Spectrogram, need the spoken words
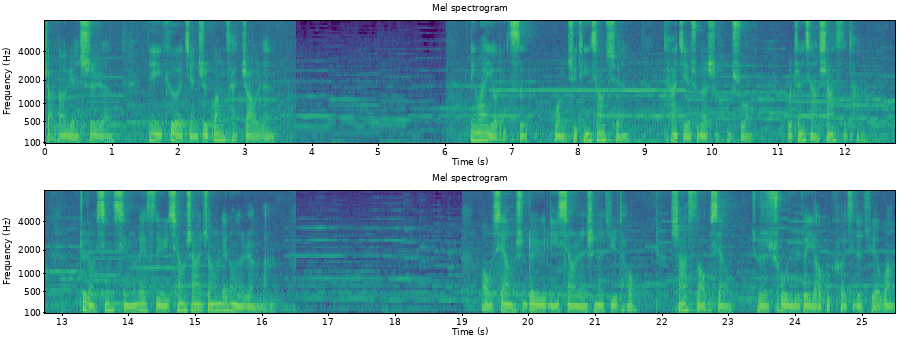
找到原诗人，那一刻简直光彩照人。另外有一次，我们去听萧玄，他结束的时候说：“我真想杀死他。”这种心情类似于枪杀中雷龙的人吧。偶像是对于理想人生的剧透，杀死偶像就是出于对遥不可及的绝望。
